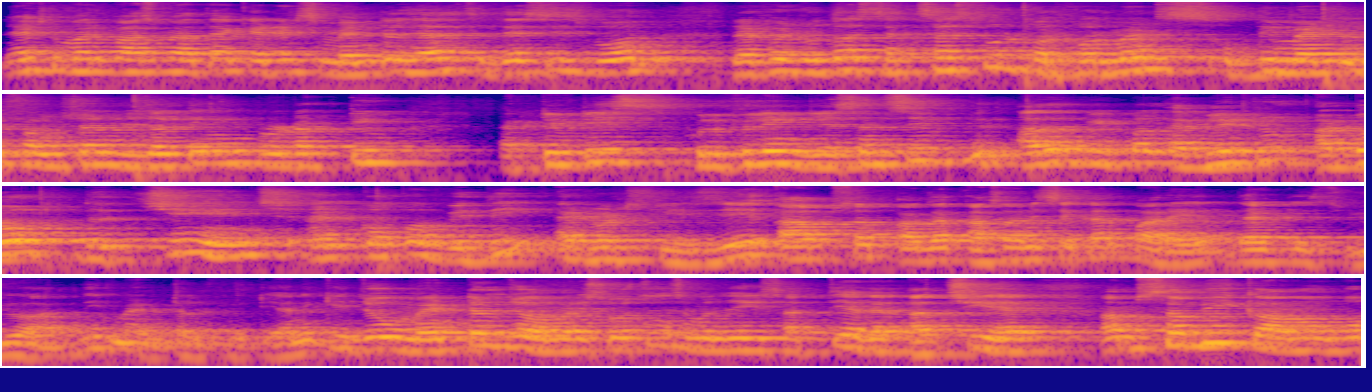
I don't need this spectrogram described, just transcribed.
next हमारे पास में आता है cadets mental health this is for refer to the successful performance of the mental function resulting in productive activities, fulfilling relationship with other people, ability to adopt the change and cope up with the adversities ये आप सब अगर आसानी से कर पा रहे हैं, that is you are the mental fit. यानी कि जो mental जो हमारी सोचने समझने की शक्ति अगर अच्छी है, हम सभी कामों को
